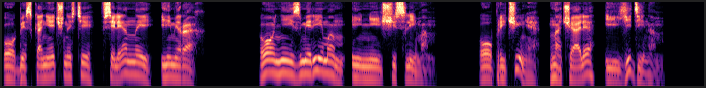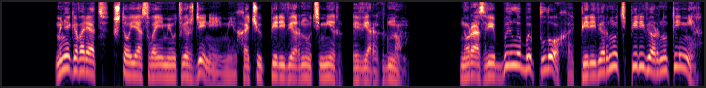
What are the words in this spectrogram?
о бесконечности, Вселенной и мирах, о неизмеримом и неисчислимом, о причине, начале и едином. Мне говорят, что я своими утверждениями хочу перевернуть мир вверх дном. Но разве было бы плохо перевернуть перевернутый мир?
